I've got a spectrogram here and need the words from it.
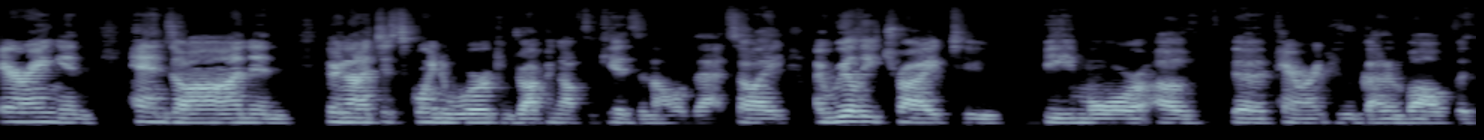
caring and hands on, and they're not just going to work and dropping off the kids and all of that. So I I really try to be more of the parent who got involved with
